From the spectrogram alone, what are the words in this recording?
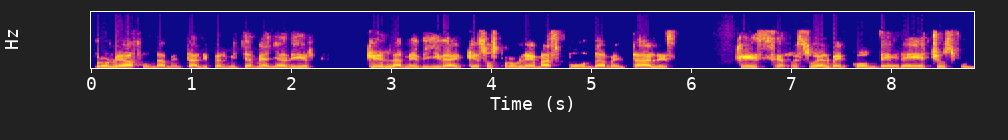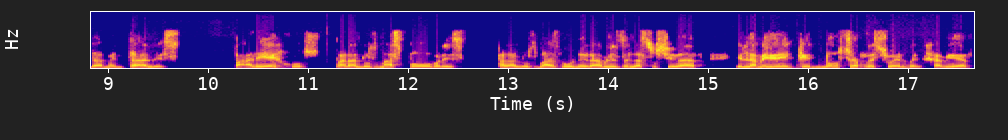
problema fundamental. Y permítame añadir que en la medida en que esos problemas fundamentales que se resuelven con derechos fundamentales, parejos, para los más pobres, para los más vulnerables de la sociedad. En la medida en que no se resuelven, Javier,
